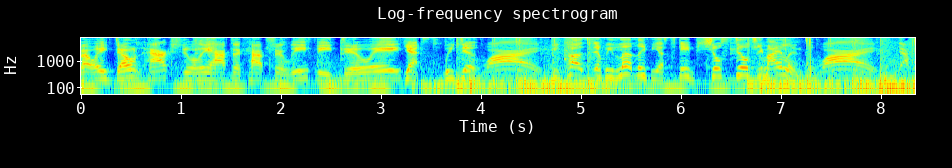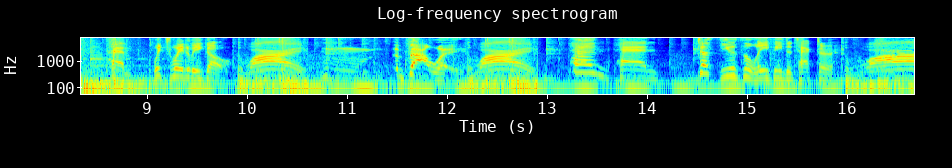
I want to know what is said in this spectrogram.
But we don't actually have to capture Leafy, do we? Yes, we do. Why? Because if we let Leafy escape, she'll steal Dream Island. Why? Uh, Pen, which way do we go? Why? Hmm, that way. Why? Pen, Pen, just use the Leafy detector. Why?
